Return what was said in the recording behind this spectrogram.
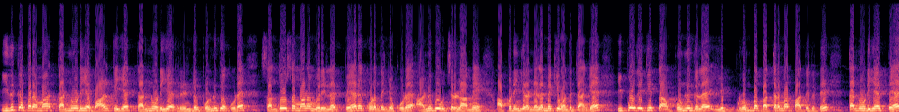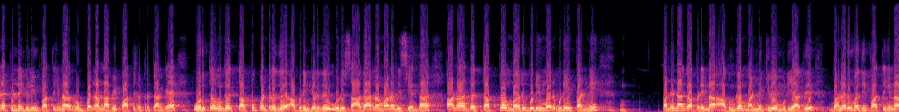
இதுக்கப்புறமா தன்னுடைய வாழ்க்கைய தன்னுடைய ரெண்டு பொண்ணுங்க கூட சந்தோஷமான முறையில பேர குழந்தைங்க கூட அனுபவிச்சிடலாமே அப்படிங்கிற நிலைமைக்கு வந்துட்டாங்க. இப்போதைக்கு தான் பொண்ணுங்களை எப்- ரொம்ப பத்திரமா பார்த்துக்கிட்டு தன்னுடைய பேர பிள்ளைங்களையும் பார்த்தீங்கன்னா ரொம்ப நல்லாவே பார்த்துக்கிட்டு இருக்காங்க. ஒருத்தவங்க தப்பு பண்றது அப்படிங்கிறது ஒரு சாதாரணமான விஷயம்தான். ஆனா அந்த தப்பை மறுபடியும் மறுபடியும் பண்ணி பண்ணினாங்க அப்படின்னா அவங்க மன்னிக்கவே முடியாது. வளர்மதி பாத்தீங்கன்னா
